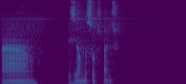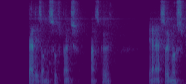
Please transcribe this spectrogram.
Um, is he on the subs bench? Dele's on the subs bench. That's good. Yeah, so he must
